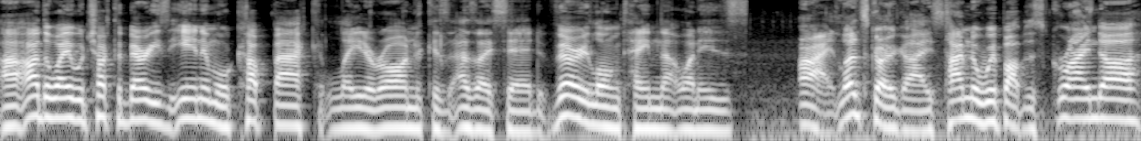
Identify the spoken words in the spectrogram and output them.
Uh, either way, we'll chuck the berries in and we'll cut back later on because, as I said, very long tame that one is. Alright, let's go, guys. Time to whip up this grinder.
